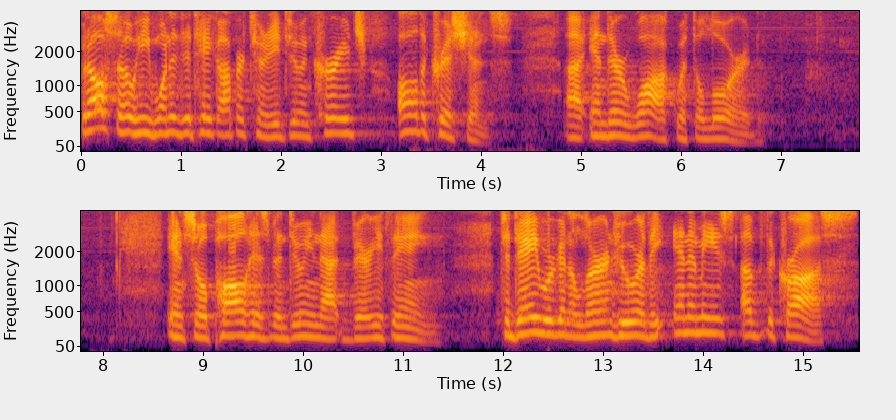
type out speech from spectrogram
But also, he wanted to take opportunity to encourage all the Christians uh, in their walk with the Lord. And so, Paul has been doing that very thing. Today, we're going to learn who are the enemies of the cross,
